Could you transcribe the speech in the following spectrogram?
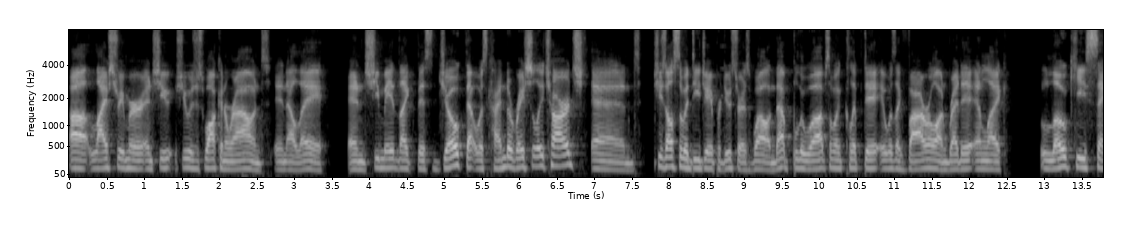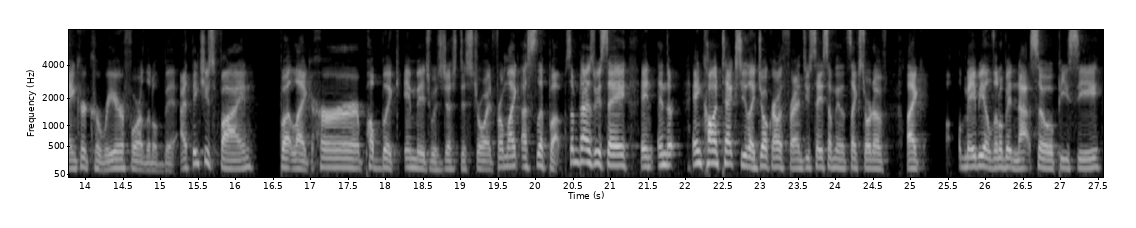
uh, live streamer, and she she was just walking around in L.A. and she made like this joke that was kind of racially charged, and she's also a DJ and producer as well, and that blew up. Someone clipped it. It was like viral on Reddit, and like low key sank her career for a little bit. I think she's fine. But like her public image was just destroyed from like a slip up. Sometimes we say in in the in context, you like joke around with friends. You say something that's like sort of like maybe a little bit not so PC,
